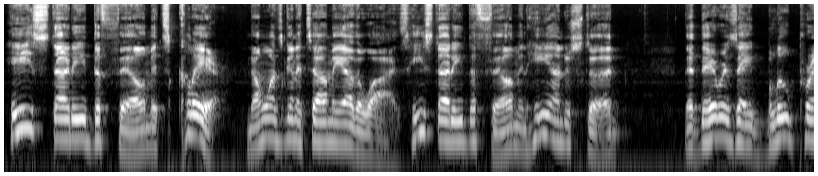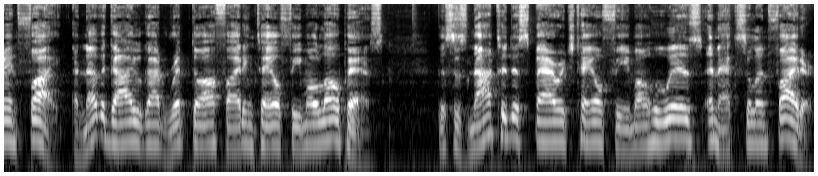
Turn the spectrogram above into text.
He studied the film, it's clear. No one's going to tell me otherwise. He studied the film and he understood that there is a blueprint fight. Another guy who got ripped off fighting Teofimo Lopez. This is not to disparage Teofimo, who is an excellent fighter.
